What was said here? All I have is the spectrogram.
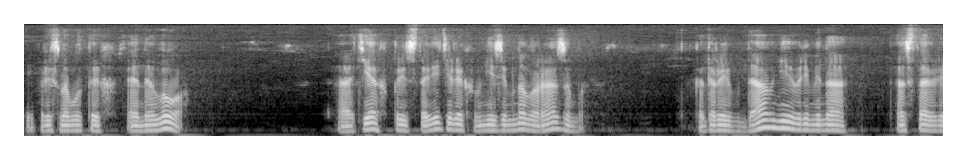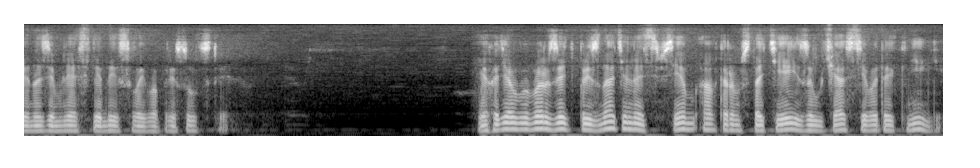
и пресловутых НЛО, а о тех представителях внеземного разума, которые в давние времена оставили на Земле следы своего присутствия. Я хотел бы выразить признательность всем авторам статей за участие в этой книге.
